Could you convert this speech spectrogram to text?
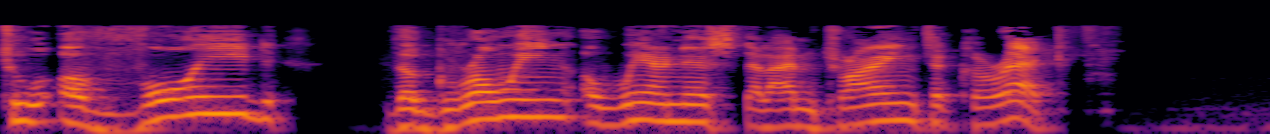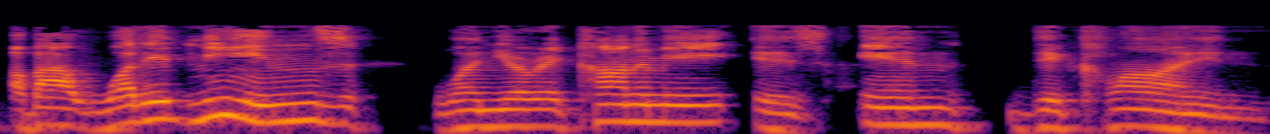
to avoid the growing awareness that I'm trying to correct about what it means when your economy is in decline.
